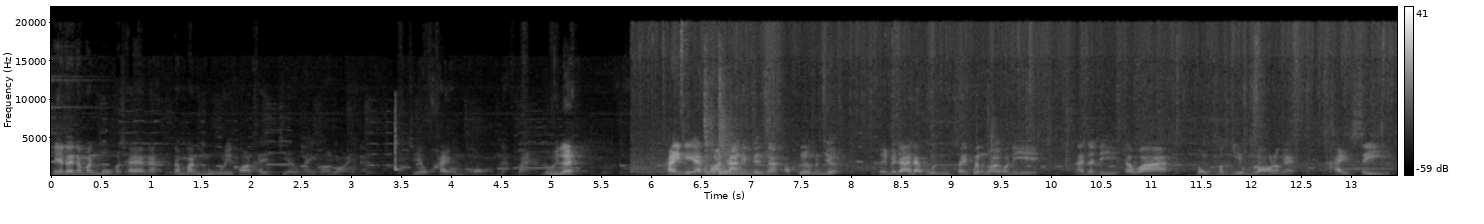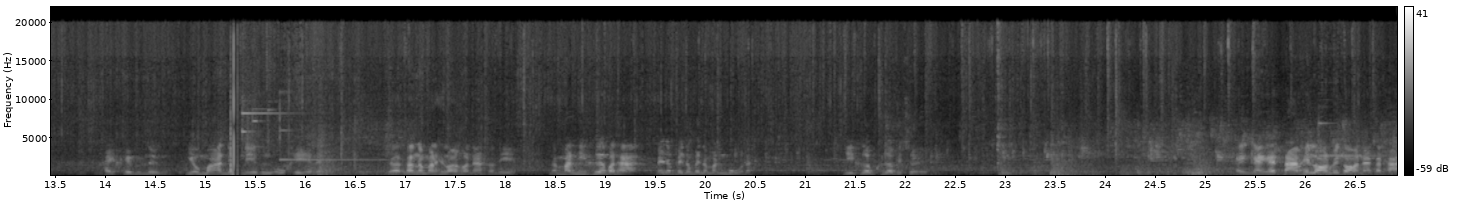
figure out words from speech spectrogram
เนี่ยได้น้ำมันหมูมาใช้นะ น้ำมันหมูนี่ทอดไข่เจียวไงก็อร่อยนะ เจียวไข่หอมๆนะ ไปลุยเลย ไข่นี้แอบทอดยากนิดนึงนะเพราะเครื่องมันเยอะเป็นไม่ได้ถ้าคุณใส่เครื่องน้อยกว่านี้ น่าจะดี แต่ว่าเมื่อกี้ผมลองแล้วไง ไข่สี่ไข่เค็มหนึ่งเยี่ยวม้าหนึ่งนี่คือโอเคเลย เดี๋ยวตั้งน้ำมันให้ร้อนก่อนนะตอนนี้ น้ำมันที่เครื่องปะทะไม่จำเป็นต้องเป็นน้ำมันหมูนะ นี่เคลือบเคลือบเฉยๆให้ไงก็ตามให้ร้อนไว้ก่อนนะกระทะ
